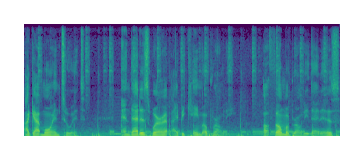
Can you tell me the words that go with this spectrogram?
I got more into it. And that is where I became a brony. A Filmabrony that is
